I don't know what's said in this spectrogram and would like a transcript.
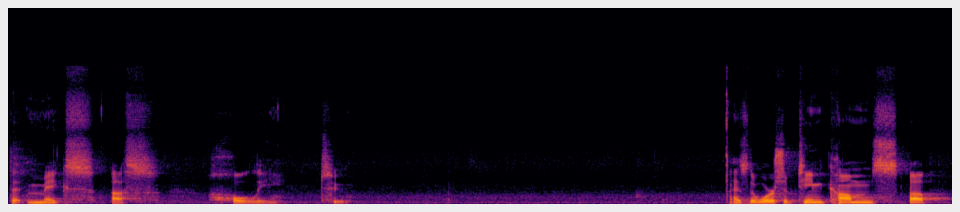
that makes us holy too. As the worship team comes up,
